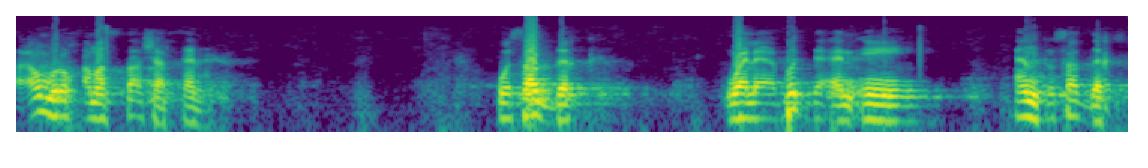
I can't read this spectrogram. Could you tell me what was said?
عمره 15 سنة. وصدق ولا بد أن إيه؟ أن تصدق.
